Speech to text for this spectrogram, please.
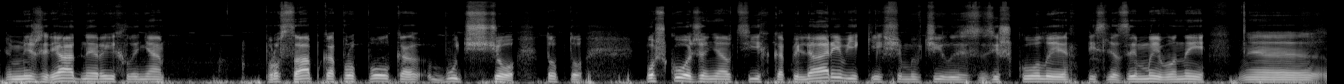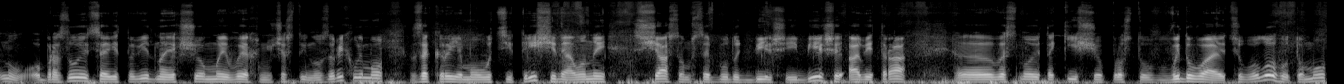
міжрядне рихлення, просапка, прополка, будь-що. Тобто пошкодження цих капілярів, яких ще ми вчили зі школи після зими, вони е, ну, образуються. Відповідно, якщо ми верхню частину зрихлимо, закриємо оці тріщини, а вони з часом все будуть більше і більше, а вітра е, весною такі, що просто видувають цю вологу, тому.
